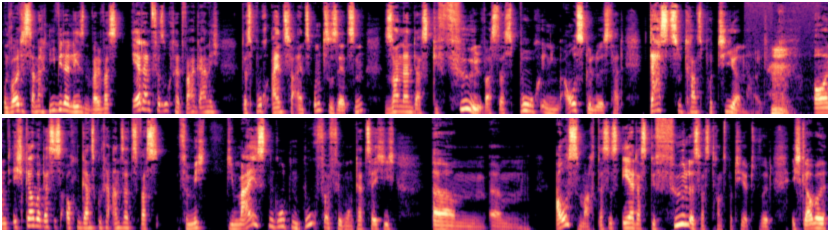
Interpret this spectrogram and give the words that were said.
und wollte es danach nie wieder lesen, weil was er dann versucht hat, war gar nicht das Buch eins zu eins umzusetzen, sondern das Gefühl, was das Buch in ihm ausgelöst hat, das zu transportieren halt. Hm. Und ich glaube, das ist auch ein ganz guter Ansatz, was für mich die meisten guten Buchverfilmungen tatsächlich ähm, ähm, ausmacht, dass es eher das Gefühl ist, was transportiert wird. Ich glaube,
